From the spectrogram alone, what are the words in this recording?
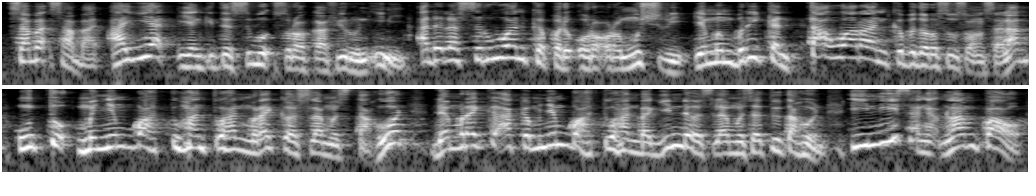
6. Sahabat-sahabat, ayat yang kita sebut surah Kafirun ini adalah seruan kepada orang-orang musyrik yang memberikan tawaran kepada Rasulullah SAW untuk menyembah Tuhan-Tuhan mereka selama setahun dan mereka akan menyembah Tuhan baginda selama satu tahun. Ini sangat melampau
